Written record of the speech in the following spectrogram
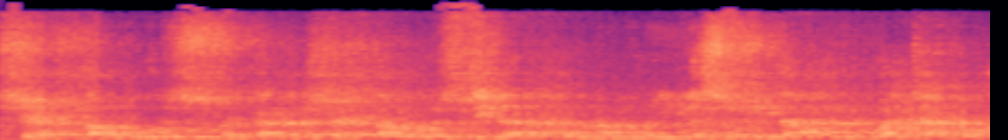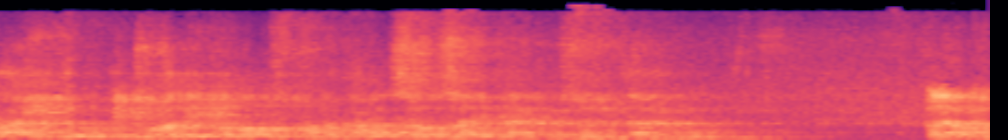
Syekh Taurus berkata Syekh Taurus tidak akan menemui kesulitan membaca doa itu kecuali Allah SWT selesaikan kesulitanku. Kalau aku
